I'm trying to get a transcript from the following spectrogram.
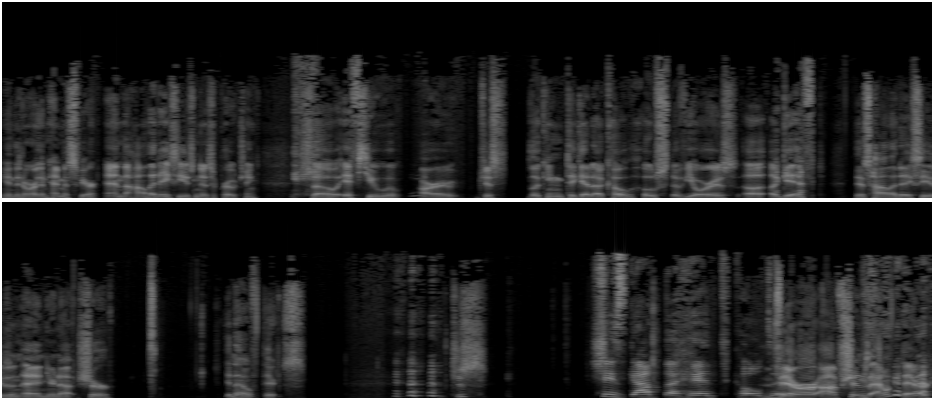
in the northern hemisphere, and the holiday season is approaching. So if you are just looking to get a co-host of yours uh, a gift this holiday season, and you're not sure, you know, there's just She's got the hint, Colton. there are options out there.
